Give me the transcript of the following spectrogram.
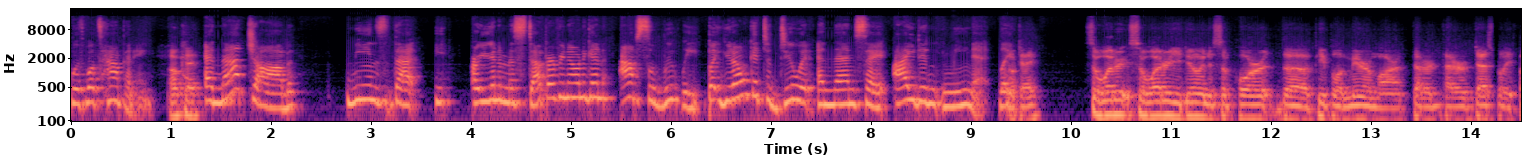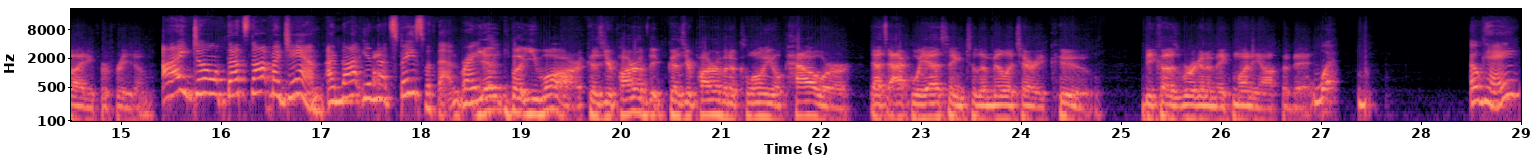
with what's happening. Okay. And that job means that are you going to misstep every now and again? Absolutely. But you don't get to do it and then say, I didn't mean it. Like, Okay. So what are so what are you doing to support the people of Myanmar that are that are desperately fighting for freedom? I don't, that's not my jam. I'm not in that oh. space with them, right? Yeah, Like, but you are because you're part of the because you're part of a colonial power that's acquiescing to the military coup because we're going to make money off of it. what? Okay.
